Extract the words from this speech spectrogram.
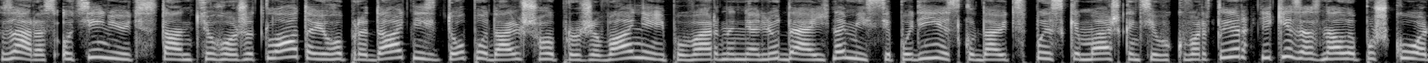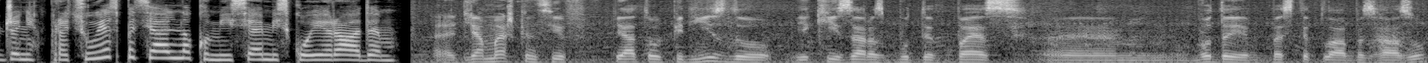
Зараз оцінюють стан цього житла та його придатність до подальшого проживання і повернення людей. На місці події складають списки мешканців квартир, які зазнали пошкоджень. Працює спеціальна комісія міської ради. Е, Для мешканців п'ятого під'їзду, який зараз буде без ем, води, без тепла, без газу.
